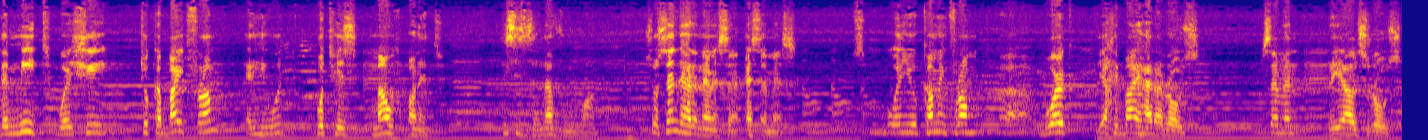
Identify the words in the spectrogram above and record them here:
the meat where she took a bite from and he would put his mouth on it. This is the love we want. So send her an SMS. When you're coming from work, ya akhi, buy a rose. Seven riyals rose.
